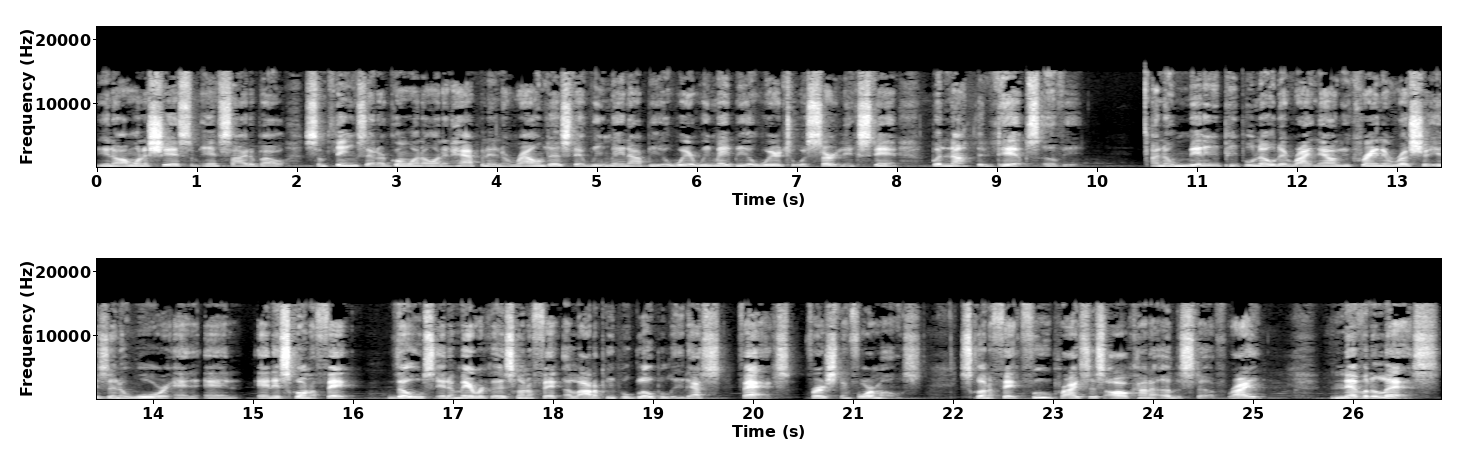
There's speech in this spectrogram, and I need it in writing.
You know, I want to share some insight about some things that are going on and happening around us that we may not be aware. We may be aware to a certain extent, but not the depths of it. I know many people know that right now Ukraine and Russia is in a war and and and it's going to affect those in America. It's going to affect a lot of people globally. That's facts first and foremost. It's going to affect food prices, all kind of other stuff, right? Nevertheless,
